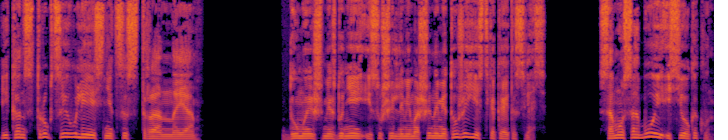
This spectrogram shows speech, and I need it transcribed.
И конструкция у лестницы странная. Думаешь, между ней и сушильными машинами тоже есть какая-то связь? Само собой, Исиока-кун.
